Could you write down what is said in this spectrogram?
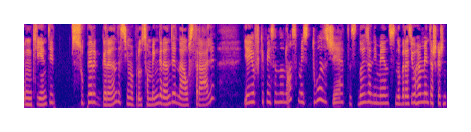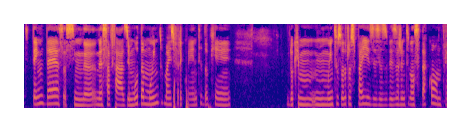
um cliente super grande, assim, uma produção bem grande na Austrália. E aí eu fiquei pensando, nossa, mas duas dietas, dois alimentos. No Brasil, realmente, acho que a gente tem dessa, assim, nessa fase. Muda muito mais frequente do que do que muitos outros países, às vezes a gente não se dá conta.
